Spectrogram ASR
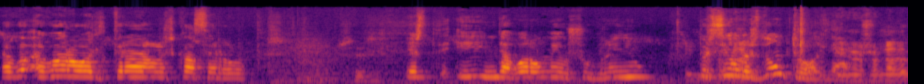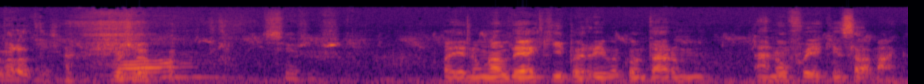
Agora, agora olha, tiraram as calças rotas. Este, e ainda agora o meu sobrinho, pareciam-las de um E trolha. não são nada baratas. Oh, Jesus. Olha, numa aldeia aqui para arriba contaram-me. Ah, não foi aqui em Salamanca.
